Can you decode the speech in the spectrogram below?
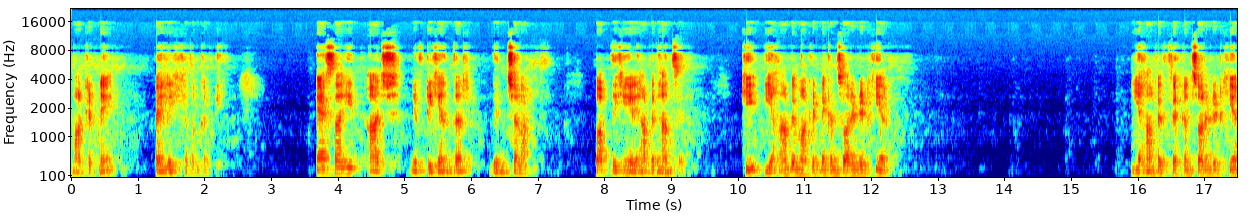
मार्केट ने पहले ही खत्म कर दी। ऐसा ही आज निफ्टी के अंदर दिन चला। तो आप देखेंगे यहाँ पे ध्यान से कि यहाँ पे मार्केट ने कंसोलिडेट किया। यहाँ पे फिर कंसोलिडेट किया।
